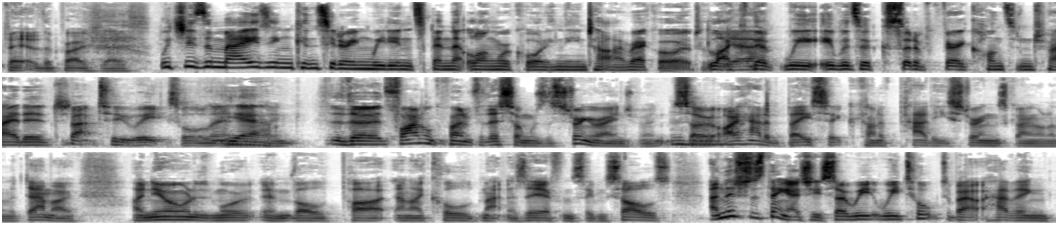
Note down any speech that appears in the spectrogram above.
bit of the process. Which is amazing considering we didn't spend that long recording the entire record. Like Yeah. that we it was a sort of very concentrated About two weeks all in. Yeah. The final component for this song was the string arrangement. So Mm-hmm. I had a basic kind of paddy strings going on in the demo. I knew I wanted a more involved part, and I called Matt Nasir from Sleeping Souls. And this was the thing actually. So we we talked about having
